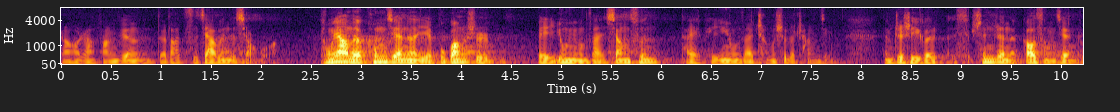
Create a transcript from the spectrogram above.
然后让房间呢得到自加温的效果。同样的空间呢也不光是被应用在乡村，它也可以应用在城市的场景。那么这是一个深圳的高层建筑，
